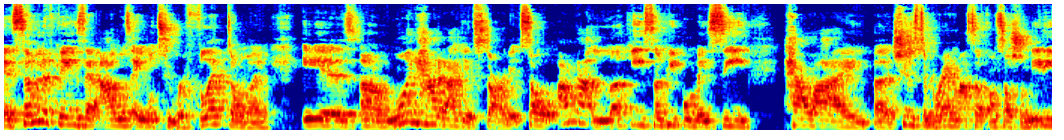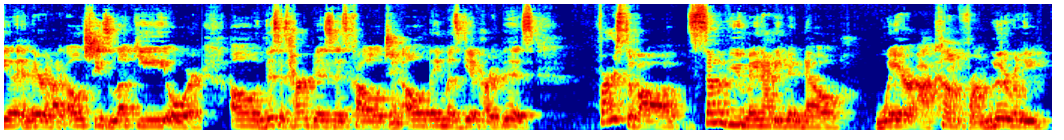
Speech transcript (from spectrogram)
And some of the things that I was able to reflect on is um, one, how did I get started? So I'm not lucky. Some people may see how I uh, choose to brand myself on social media and they're like, oh, she's lucky, or oh, this is her business coach, and oh, they must give her this. First of all, some of you may not even know where I come from, literally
